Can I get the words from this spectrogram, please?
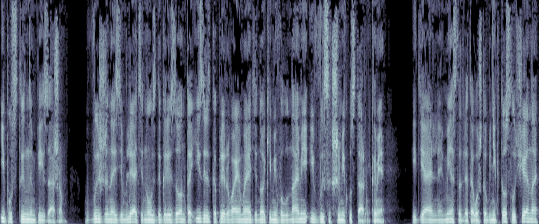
и пустынным пейзажем. Выжженная земля тянулась до горизонта, изредка прерываемая одинокими валунами и высохшими кустарниками. Идеальное место для того, чтобы никто случайно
